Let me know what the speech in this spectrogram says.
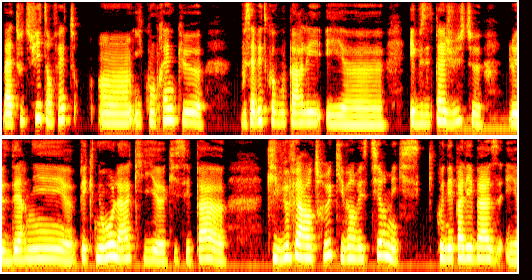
bah tout de suite en fait, ils comprennent que vous savez de quoi vous parlez et, et que vous n'êtes pas juste le dernier pecno là qui qui sait pas, qui veut faire un truc, qui veut investir mais qui, ne connaît pas les bases. Et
